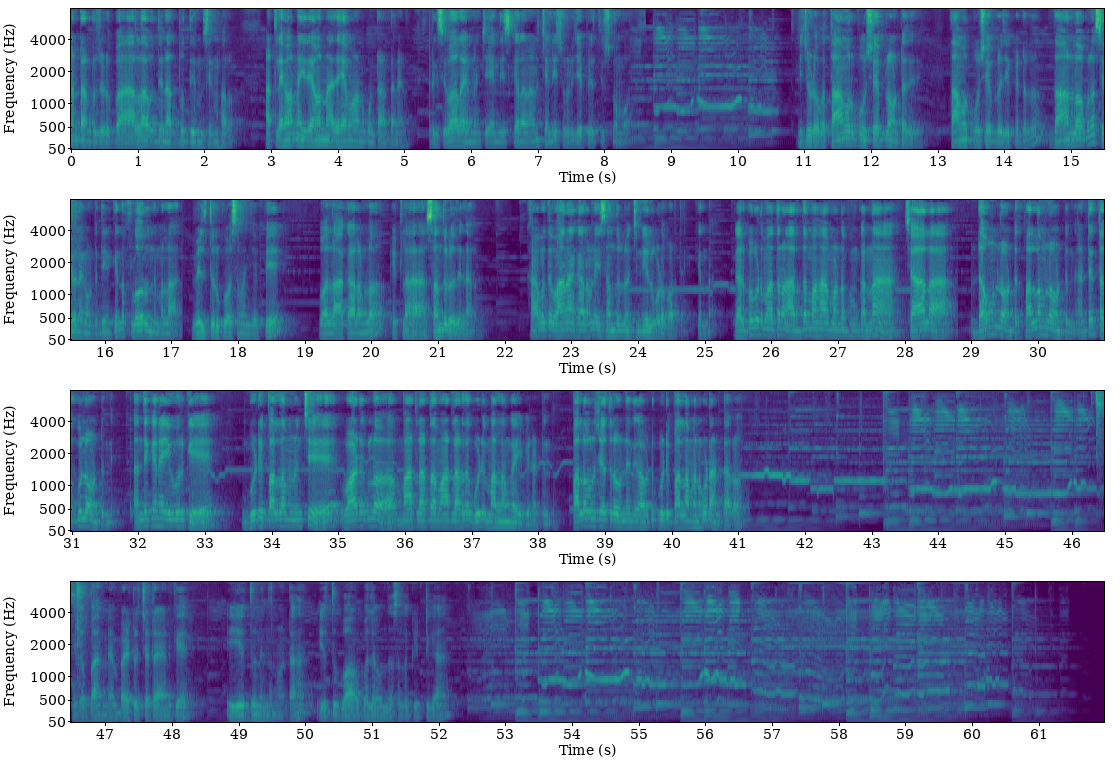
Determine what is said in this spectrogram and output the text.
అంట అంటారు చూడు అల్లావుద్దీన్ అద్భుద్దీన్ సినిమాలో అట్లా ఏమన్నా ఇదేమన్నా అదేమో అనుకుంటా అంట నేను. ఇక్కడికి శివాలయం నుంచి ఏం తీసుకెళ్ళాలని చండీశ్వరుడు చెప్పేసి తీసుకోబోవాలి ఇది చూడు ఒక తామర పువ్వు షేప్లో ఉంటుంది ఇది. తామర పువ్వు షేప్లో చెక్కింటారు దాని లోపల శివలింగం ఉంటుంది. దీని కింద ఫ్లోర్ ఉంది మళ్ళీ. వెలుతురు కోసం అని చెప్పి వాళ్ళు ఆ కాలంలో ఇట్లా సందులు వదిలినారు. కాకపోతే వానాకాలంలో ఈ సందుల్లోంచి నీళ్ళు కూడా పడతాయి కింద. గర్భగుడి మాత్రం అర్ధ మహామండపం కన్నా చాలా డౌన్లో ఉంటుంది పల్లంలో ఉంటుంది అంటే తగ్గులో ఉంటుంది. అందుకనే ఈ ఊరికి గుడి పల్లం నుంచి వాడుకలో మాట్లాడుతూ మాట్లాడుతూ గుడి మల్లంగా అయిపోయినట్టుంది. పల్లవుల చేతిలో ఉండింది కాబట్టి గుడి పల్లం అని కూడా అంటారు. ఇదబ్బా మేము బయట వచ్చే టయానికి ఈ ఎద్దు ఉన్నదనమాట. ఎద్దు బాగా భలే ఉంది అసలు గట్టిగా.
